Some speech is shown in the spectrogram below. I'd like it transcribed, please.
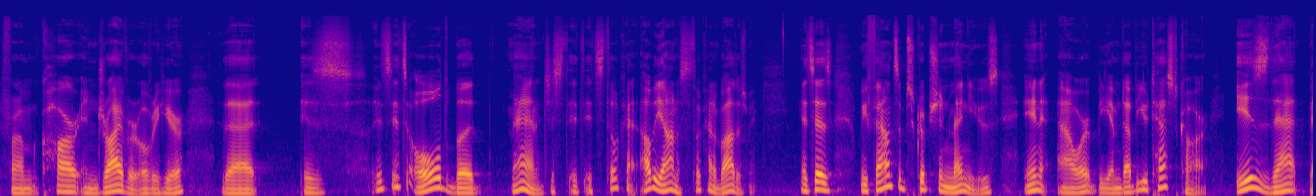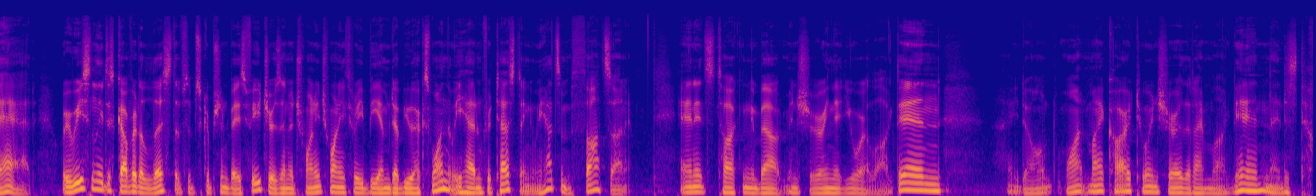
from Car and Driver over here that is it's it's old, but man, it just it, it's still kind of, I'll be honest, it still kind of bothers me. It says, We found subscription menus in our BMW test car. Is that bad? We recently discovered a list of subscription based features in a 2023 BMW X1 that we had in for testing, and we had some thoughts on it. And it's talking about ensuring that you are logged in. I don't want my car to ensure that I'm logged in. I just don't.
